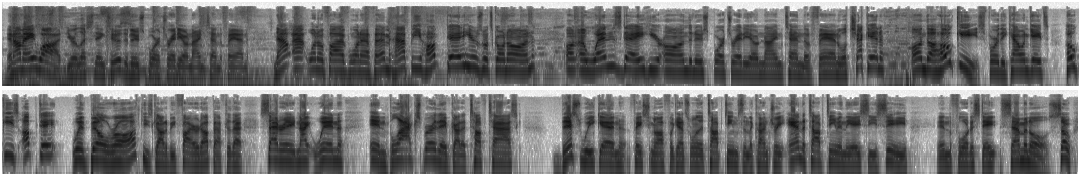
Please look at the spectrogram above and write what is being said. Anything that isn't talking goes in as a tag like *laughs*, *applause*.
and I'm AWadd. You're listening to the new Sports Radio 910 The Fan. Now at 105.1 FM. Happy Hump Day. Here's what's going on on a Wednesday here on the new Sports Radio 910 The Fan. We'll check in on the Hokies for the Cowan Gates Hokies update with Bill Roth. He's got to be fired up after that Saturday night win in Blacksburg. They've got a tough task this weekend facing off against one of the top teams in the country and the top team in the ACC in the Florida State Seminoles. So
